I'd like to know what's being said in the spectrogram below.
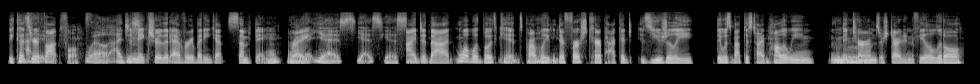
Because you're I, thoughtful. Well, I just. To make sure that everybody gets something, right? Yes, yes, yes. I did that. Well, with both kids, probably mm-hmm. their first care package is usually, it was about this time, Halloween. Mm-hmm. Midterms are starting to feel a little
